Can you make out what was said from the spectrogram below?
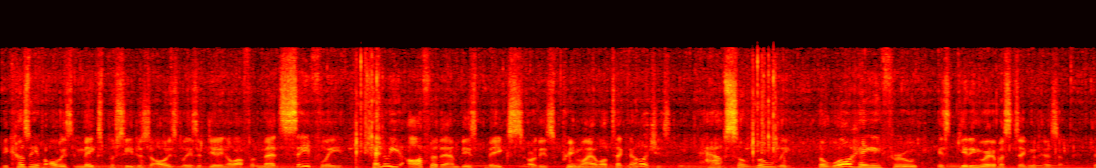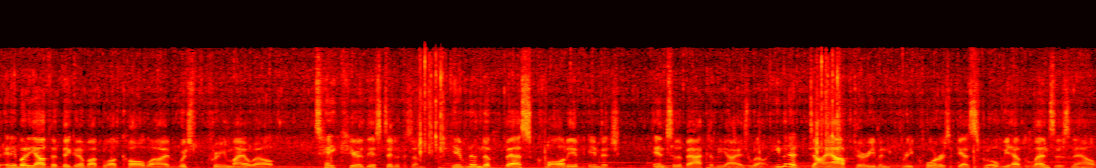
because we have always MIGS procedures, always ways of getting them off of meds safely, can we offer them these MIGS or these pre-IOL technologies? Absolutely. The low-hanging fruit is getting rid of astigmatism. Anybody out there thinking about glaucoma which pre-IOL, take care of the astigmatism. Give them the best quality of image into the back of the eye as well. Even a diopter, even three quarters against rule, we have lenses now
